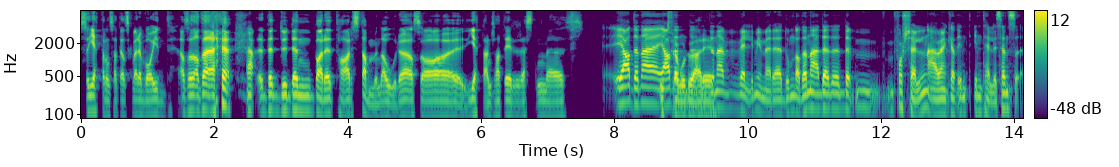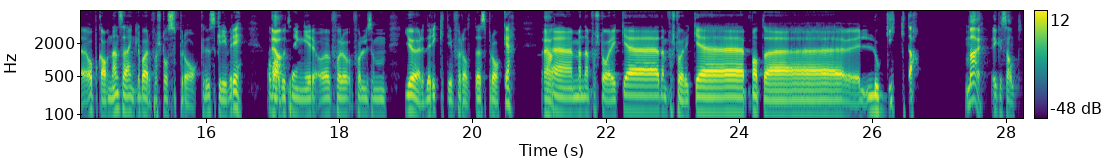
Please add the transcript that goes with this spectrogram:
så gjetter han seg at det skal være void. Altså at det, ja. det, du, den bare tar stammen av ordet, og så gjetter han seg til resten med ja, den er, ja, den, den, er veldig mye mer dum, da. Er, det, det, forskjellen er jo egentlig at intelligence, oppgaven dens er egentlig bare å forstå språket du skriver i, og hva ja. du trenger for å for liksom gjøre det riktig i forhold til språket. Ja. Uh, men den forstår ikke, den forstår ikke på en måte logikk, da. Nei, ikke sant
